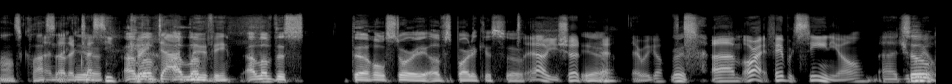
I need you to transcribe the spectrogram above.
Oh, it's classic. Another Yeah. classique. I Great love, dad I love, movie. I love this the whole story of Spartacus. So Oh, you should. Yeah. Yeah. there we go. Nice. Um, all right, favorite scene, y'all. Uh, So,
